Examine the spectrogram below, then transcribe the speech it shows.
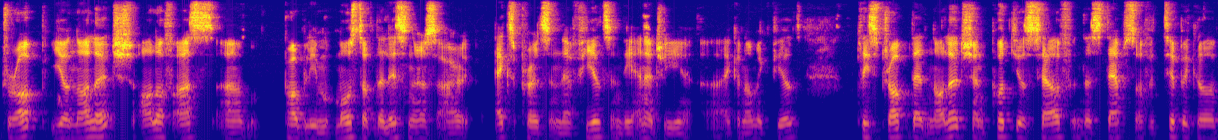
drop your knowledge. All of us, um, probably most of the listeners, are experts in their fields in the energy uh, economic field. Please drop that knowledge and put yourself in the steps of a typical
